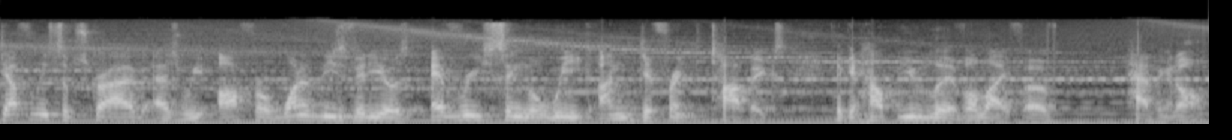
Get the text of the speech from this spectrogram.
definitely subscribe as we offer one of these videos every single week on different topics that can help you live a life of having it all.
